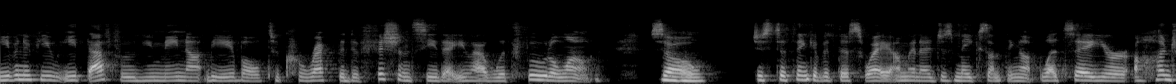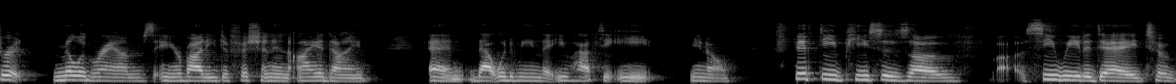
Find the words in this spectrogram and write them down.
even if you eat that food, you may not be able to correct the deficiency that you have with food alone. So, mm-hmm. just to think of it this way, I'm going to just make something up. Let's say you're 100 milligrams in your body deficient in iodine, and that would mean that you have to eat, you know, 50 pieces of uh, seaweed a day to,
